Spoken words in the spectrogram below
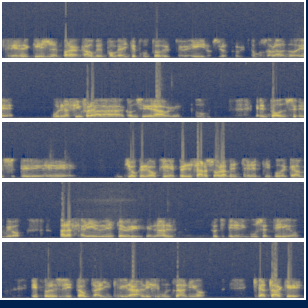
que desde Kirchner para acá aumentó 20 puntos del PBI, ¿no es cierto? Estamos hablando de una cifra considerable. Entonces, eh, yo creo que pensar solamente en el tipo de cambio para salir de este berenjenal no tiene ningún sentido. Esto necesita un plan integral y simultáneo que ataque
